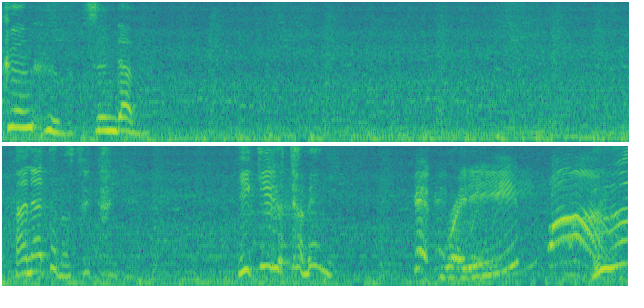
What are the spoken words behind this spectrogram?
クンフーを積んだわあなたの世界で生きるために Get ready, fight!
